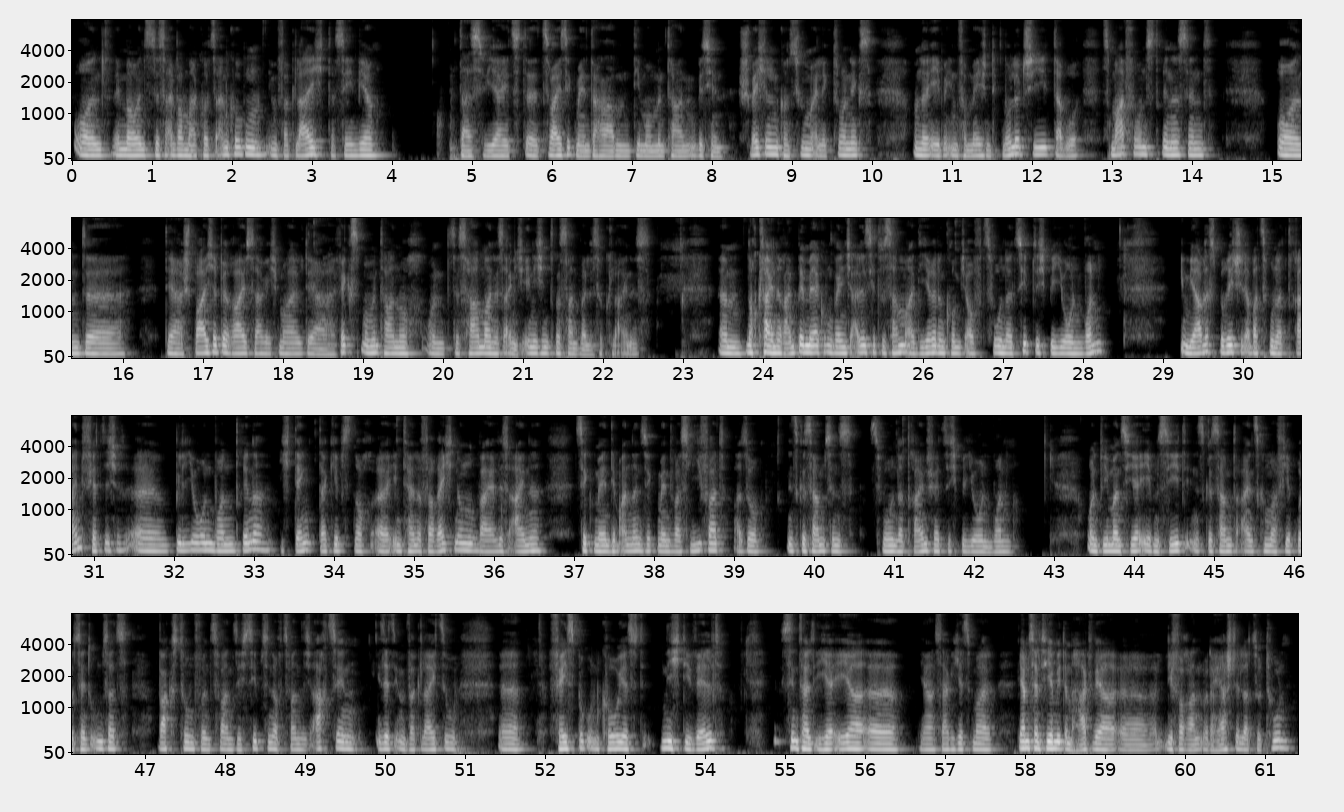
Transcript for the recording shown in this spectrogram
Und wenn wir uns das einfach mal kurz angucken im Vergleich, da sehen wir, dass wir jetzt äh, zwei Segmente haben, die momentan ein bisschen schwächeln, Consumer Electronics und dann eben Information Technology, da wo Smartphones drin sind. Und äh, der Speicherbereich, sage ich mal, der wächst momentan noch und das Hamann ist eigentlich eh nicht interessant, weil es so klein ist. Ähm, noch kleine Randbemerkung, wenn ich alles hier zusammen addiere, dann komme ich auf 270 Billionen Won. Im Jahresbericht steht aber 243 äh, Billionen Won drin. Ich denke, da gibt es noch äh, interne Verrechnungen, weil das eine Segment dem anderen Segment was liefert. Also insgesamt sind es 243 Billionen Won. Und wie man es hier eben sieht, insgesamt 1,4% Umsatzwachstum von 2017 auf 2018 ist jetzt im Vergleich zu äh, Facebook und Co. jetzt nicht die Welt. Sind halt hier eher, äh, ja, sage ich jetzt mal, wir haben es halt hier mit einem Hardware-Lieferanten oder Hersteller zu tun.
